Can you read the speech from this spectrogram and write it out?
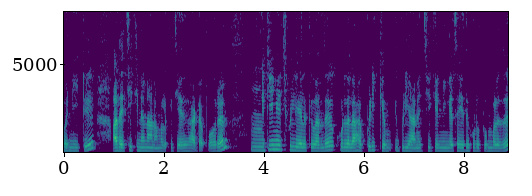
பண்ணிவிட்டு அதை சிக்கனை நான் உங்களுக்கு செய்து காட்ட போகிறேன் டீனேஜ் பிள்ளைகளுக்கு வந்து கூடுதலாக பிடிக்கும் இப்படியான சிக்கன் நீங்கள் செய்து கொடுக்கும் பொழுது.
